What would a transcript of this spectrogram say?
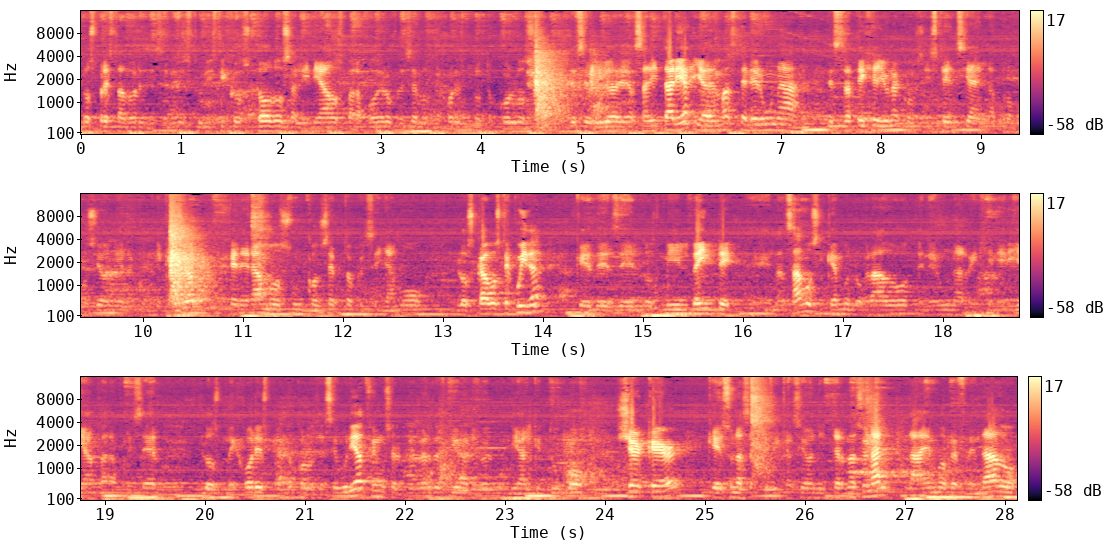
los prestadores de servicios turísticos, todos alineados para poder ofrecer los mejores protocolos de seguridad sanitaria y además tener una estrategia y una consistencia en la promoción y en la comunicación. Generamos un concepto que se llamó Los Cabos Te Cuida, que desde el 2020 eh, lanzamos y que hemos logrado tener una reingeniería para ofrecer los mejores protocolos de seguridad. Fuimos el primer destino a nivel mundial que tuvo ShareCare, que es una certificación internacional. La hemos refrendado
